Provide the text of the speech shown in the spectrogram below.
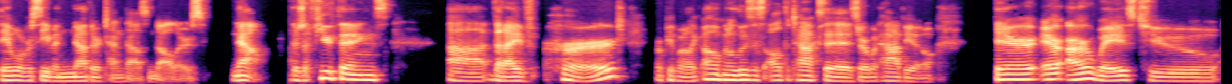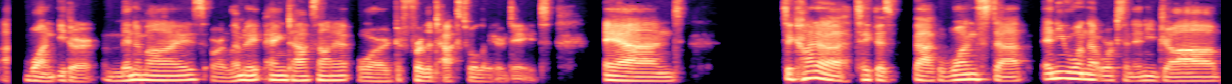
they will receive another ten thousand dollars. Now, there's a few things uh, that I've heard where people are like, oh, I'm going to lose this all to taxes or what have you. There are ways to, uh, one, either minimize or eliminate paying tax on it or defer the tax to a later date. And to kind of take this back one step, anyone that works in any job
